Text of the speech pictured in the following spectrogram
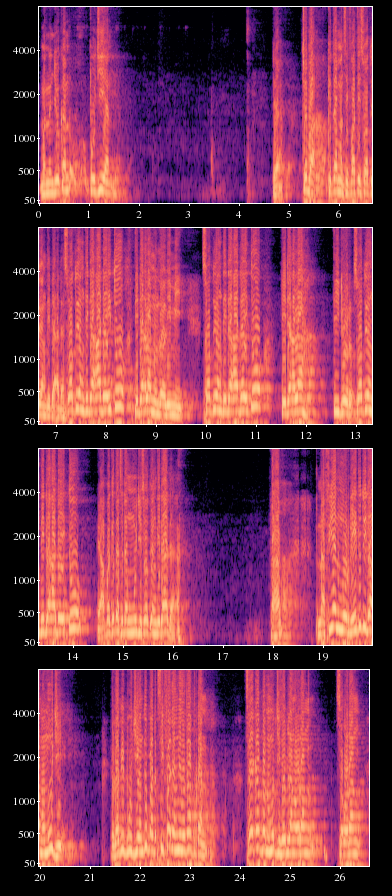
menunjukkan pujian. Ya, coba kita mensifati sesuatu yang tidak ada. Sesuatu yang tidak ada itu tidaklah menzalimi. Sesuatu yang tidak ada itu tidaklah tidur. Sesuatu yang tidak ada itu ya apa kita sedang memuji sesuatu yang tidak ada? Paham? Penafian murni itu tidak memuji. Tetapi pujian itu pada sifat yang ditetapkan. Saya kapan memuji? Saya bilang orang seorang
